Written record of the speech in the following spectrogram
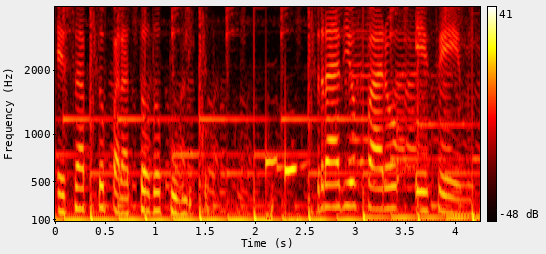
es apto para todo público. Radio Faro FM.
